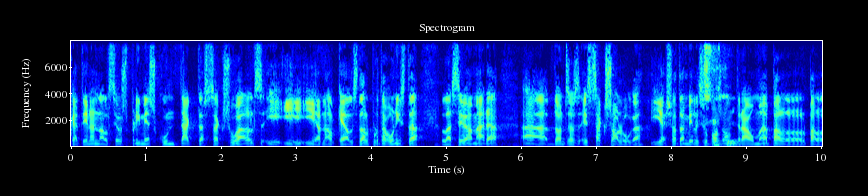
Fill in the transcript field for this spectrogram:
que tenen els seus primers contactes sexuals i, i, i en el que els del protagonista, la seva mare, uh, doncs és, és sexòloga i això també li suposa Sí, sí. un trauma pel, pel,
